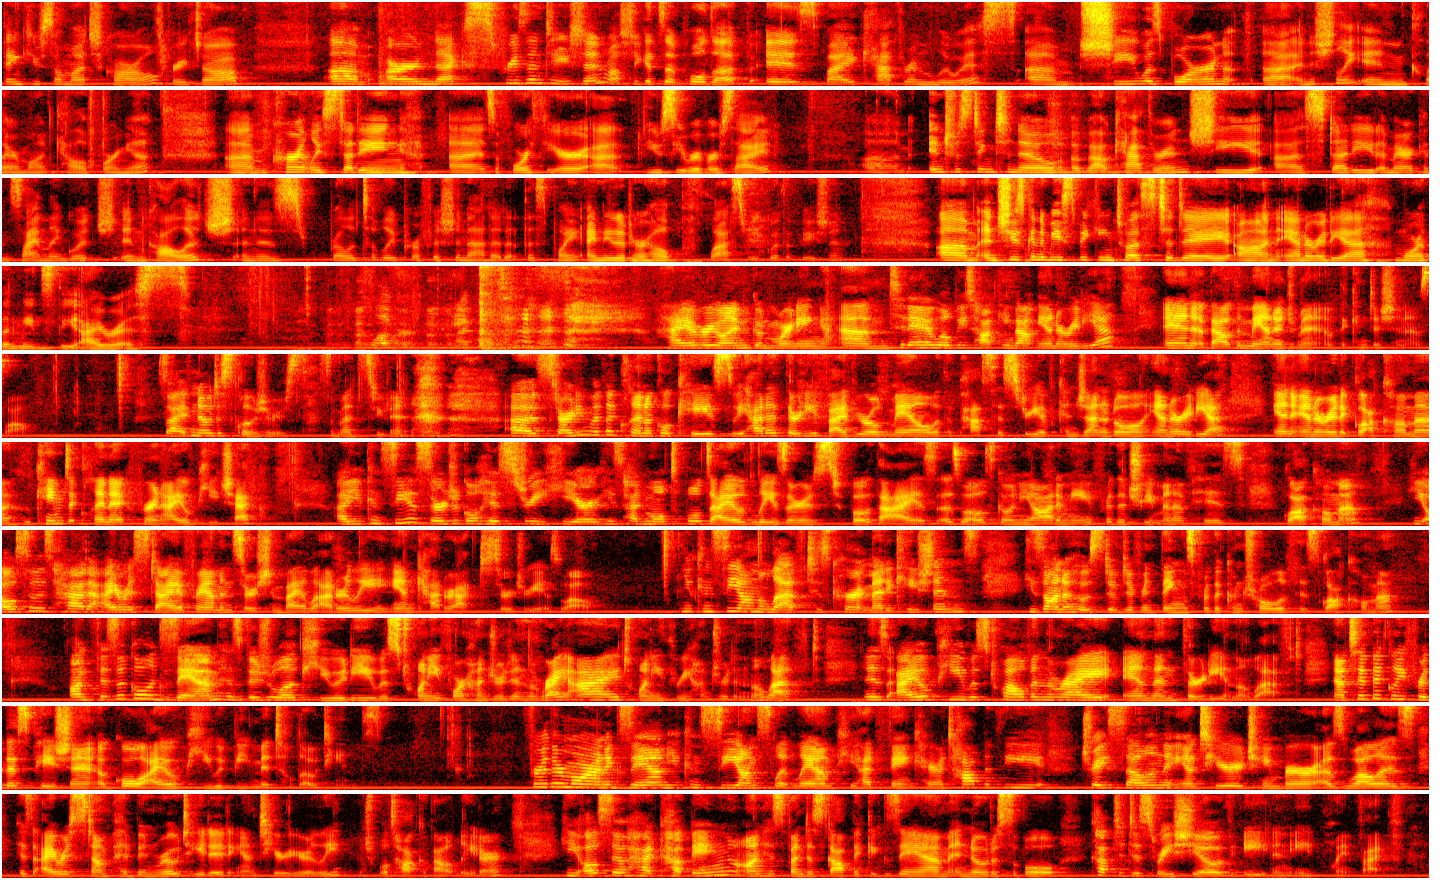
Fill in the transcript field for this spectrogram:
Thank you so much, Carl. Great job. Um, our next presentation, while she gets it pulled up, is by Kathryn Lewis. Um, she was born uh, initially in Claremont, California, um, currently studying uh, as a fourth year at UC Riverside. Um, interesting to know about Catherine, she uh, studied American Sign Language in college and is relatively proficient at it at this point. I needed her help last week with a patient. Um, and she's going to be speaking to us today on aniridia more than meets the iris. Clever. Hi, everyone. Good morning. Um, today I will be talking about aniridia and about the management of the condition as well. So I have no disclosures as a med student. Uh, starting with a clinical case, we had a 35 year old male with a past history of congenital aniridia and aniridic glaucoma who came to clinic for an IOP check. Uh, you can see his surgical history here. He's had multiple diode lasers to both eyes, as well as goniotomy for the treatment of his glaucoma. He also has had iris diaphragm insertion bilaterally and cataract surgery as well. You can see on the left his current medications. He's on a host of different things for the control of his glaucoma. On physical exam, his visual acuity was 2400 in the right eye, 2300 in the left. And his IOP was 12 in the right and then 30 in the left. Now, typically for this patient, a goal IOP would be mid to low teens. Furthermore, on exam, you can see on slit lamp he had faint keratopathy, trace cell in the anterior chamber, as well as his iris stump had been rotated anteriorly, which we'll talk about later. He also had cupping on his fundoscopic exam and noticeable cup to disc ratio of 8 and 8.5.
